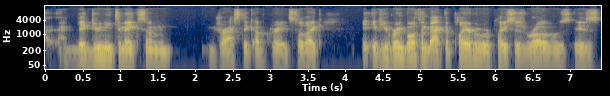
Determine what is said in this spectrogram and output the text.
I, they do need to make some drastic upgrades. So like, if you bring both of them back, the player who replaces Rose is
